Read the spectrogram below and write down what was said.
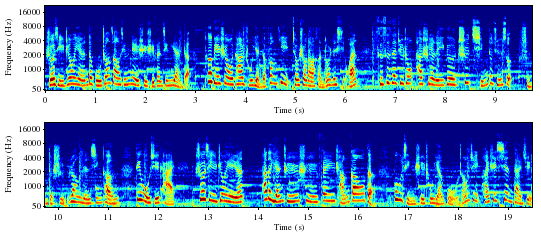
说起这位演员的古装造型，也是十分惊艳的，特别是由他主演的《凤翼》，就受到了很多人的喜欢。此次在剧中，他饰演了一个痴情的角色，真的是让人心疼。第五，徐凯。说起这位演员。他的颜值是非常高的，不仅是出演古装剧，还是现代剧。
